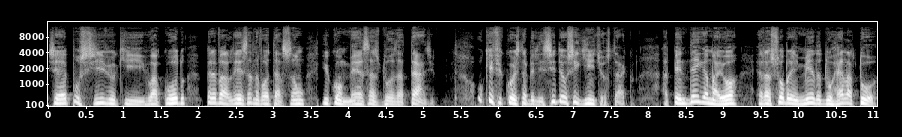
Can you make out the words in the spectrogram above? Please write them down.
já é possível que o acordo prevaleça na votação que começa às duas da tarde. O que ficou estabelecido é o seguinte, Eustáquio: a pendenga maior era sobre a emenda do relator,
